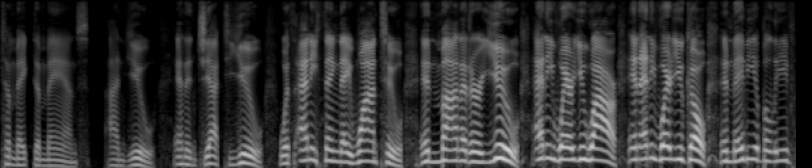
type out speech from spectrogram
to make demands on you and inject you with anything they want to and monitor you anywhere you are and anywhere you go. And maybe you believe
